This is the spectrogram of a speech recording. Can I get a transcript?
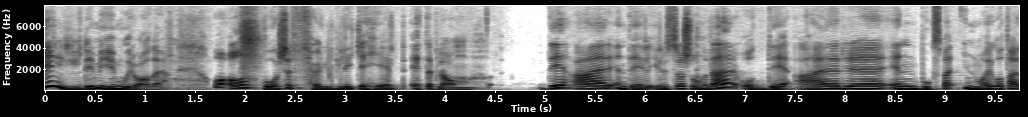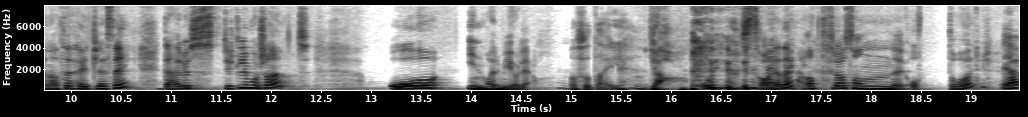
veldig mye moro av det. Og alt går selvfølgelig ikke helt etter planen. Det er en del illustrasjoner der, og det er eh, en bok som er innmari godt egna til høytlesing. Det er ustyrtelig morsomt. Og innmari mye å le av. Å, så deilig. Ja. Og sa jeg det? At fra sånn åtte år Ja.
